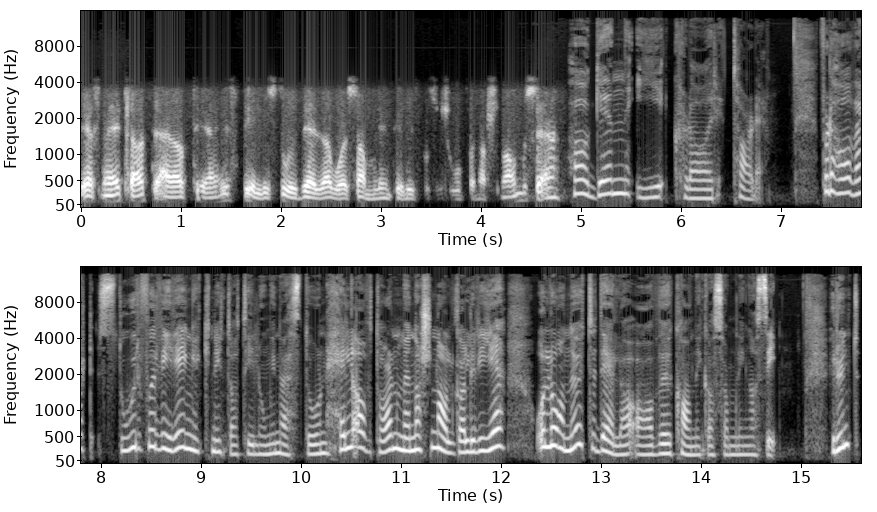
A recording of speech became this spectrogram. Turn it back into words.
Det som er klart, er at jeg vil stille store deler av vår samling til disposisjon for Nasjonalmuseet. Hagen i klar tale. For det har vært stor forvirring knytta til om investoren holder avtalen med Nasjonalgalleriet og låner ut deler av Kanika-samlinga si. Rundt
